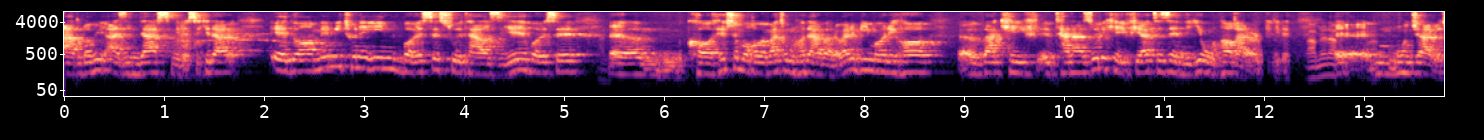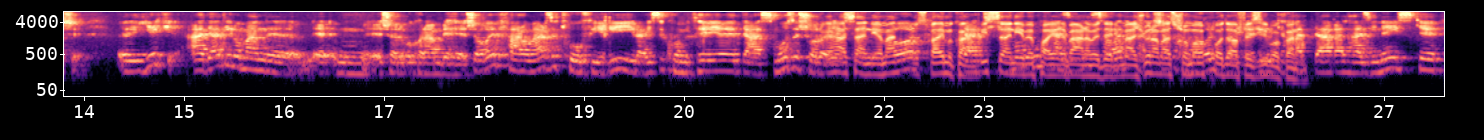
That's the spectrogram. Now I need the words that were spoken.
اقلامی از این دست می‌رسه که در ادامه می‌تونه این باعث سوء تغذیه باعث کاهش مقاومت اونها در برابر بیماری ها و کیف... تنزل کیفیت زندگی اونها قرار بگیره. منجر بشه. یک عددی رو من اشاره بکنم بهش. آقای فرامرز توفیقی رئیس کمیته دستمزد شورای حسنی من عذرخواهی می‌کنم. 20 ثانیه به پایان برنامه داریم. مجبورم از شما خداحافظی بکنم. حداقل هزینه است که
